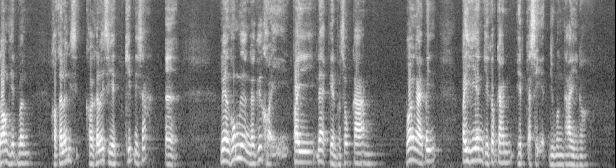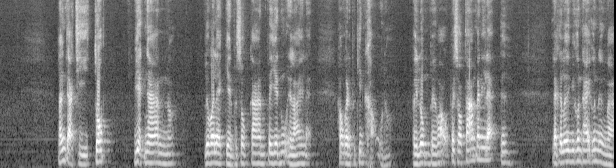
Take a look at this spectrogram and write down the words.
ลองเฮ็ดเบิ่งข่อยก็เลยข่อยก็เลยสิเฮ็ดคลิปนี้ซะเออ เรื่องของเรื่องก็คือข่อยไปแลกเปลี่ยนประสบการณ์ว่าไงไปไปเรียนเกี่ยวกับการเฮ็ดเกษตรอยู่เมืองไทยเนาะหลังจากที่จบเวียกงานเนาะหรือว่าแลกเปลี่ยนประสบการณ์ไปเรียนรู้อะไรแหละเขาก็ได้ไปกินเขาเนาะไปลมไปว่าไปสอบถามกันนี่แหละเออแล้วก็เลยมีคนไทยคนหนึ่งว่า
